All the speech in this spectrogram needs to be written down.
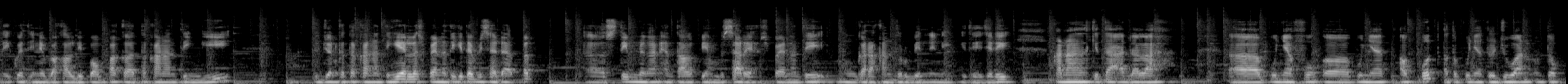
Liquid ini bakal dipompa ke tekanan tinggi. Tujuan ke tekanan tinggi adalah supaya nanti kita bisa dapat uh, steam dengan entalpi yang besar ya, supaya nanti menggerakkan turbin ini gitu ya. Jadi karena kita adalah uh, punya uh, punya output atau punya tujuan untuk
